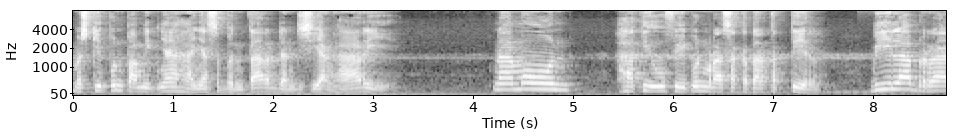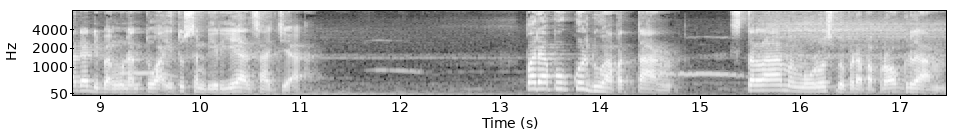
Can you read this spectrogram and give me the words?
Meskipun pamitnya hanya sebentar dan di siang hari, namun hati Ufi pun merasa ketar-ketir bila berada di bangunan tua itu sendirian saja. Pada pukul 2 petang, setelah mengurus beberapa program,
